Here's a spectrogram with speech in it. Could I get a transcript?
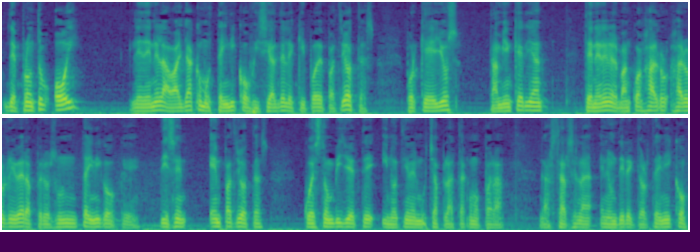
De pronto hoy le den el aval como técnico oficial del equipo de Patriotas, porque ellos también querían tener en el banco a Harold Rivera, pero es un técnico que dicen en Patriotas cuesta un billete y no tienen mucha plata como para gastársela en un director técnico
